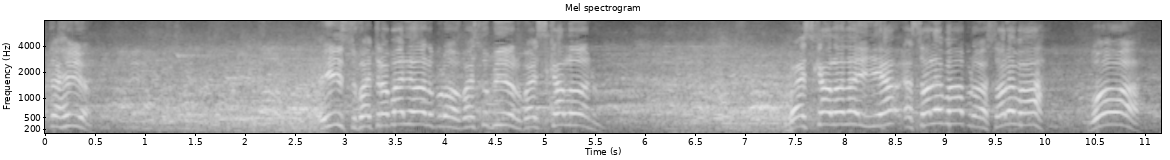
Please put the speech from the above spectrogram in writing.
Valeu, Terrinha. Isso, vai trabalhando, bro. Vai subindo, vai escalando. Vai escalando aí. É, é só levar, bro. É só levar. Boa.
